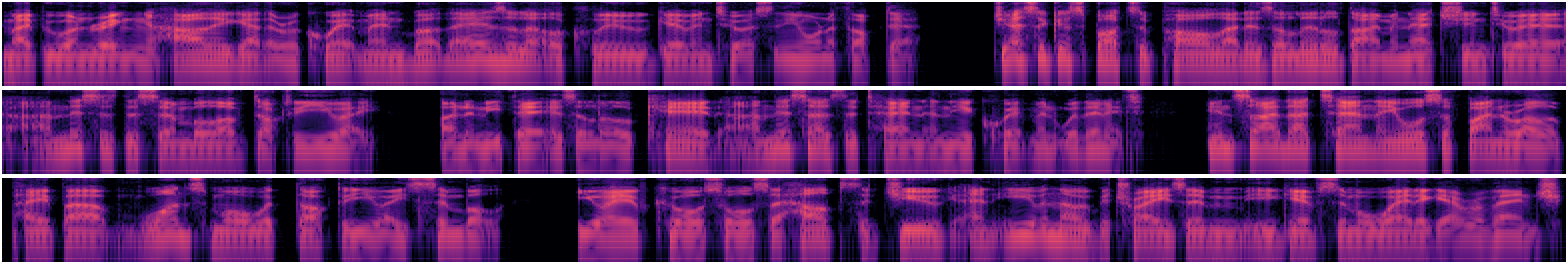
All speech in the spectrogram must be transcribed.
You might be wondering how they get their equipment, but there is a little clue given to us in the ornithopter. Jessica spots a pole that has a little diamond etched into it, and this is the symbol of Dr. Yueh. Underneath it is a little kid, and this has the tent and the equipment within it. Inside that tent, they also find a roll of paper, once more with Dr. Yueh's symbol. Yueh, of course, also helps the Duke, and even though he betrays him, he gives him a way to get revenge.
